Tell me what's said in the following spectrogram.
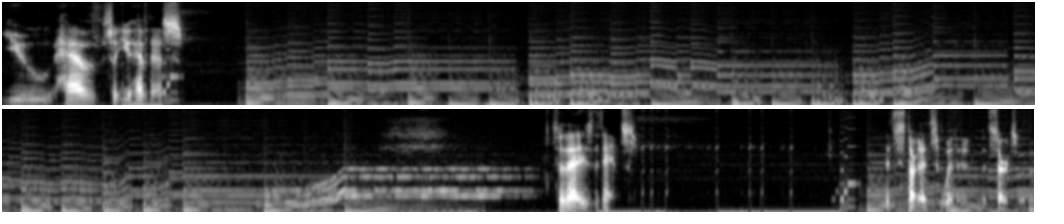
You have, so you have this. So that is the dance. Let's start. That's with it. That starts with it.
